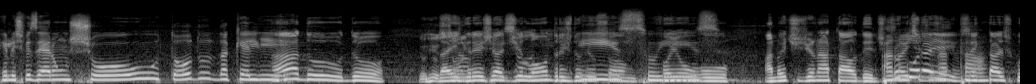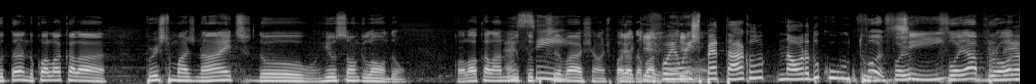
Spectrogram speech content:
Eles fizeram um show todo daquele. Ah, do, do, Do da igreja de Londres do Rio Isso, Song. Foi o- isso. O, a noite de Natal deles. A noite Procura de aí, Natal. você que tá escutando, coloca lá Christmas Night do Rio Song London. Coloca lá no É YouTube que sim. você vai achar umas paradas que- bacanas. Foi um que- espetáculo na hora do culto. Foi, foi, Sim. foi a Broadway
